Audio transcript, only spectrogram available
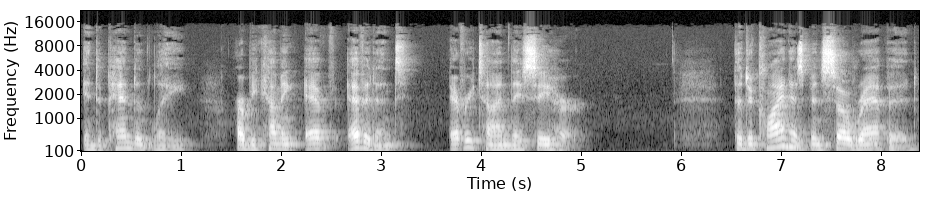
independently are becoming ev- evident every time they see her. The decline has been so rapid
